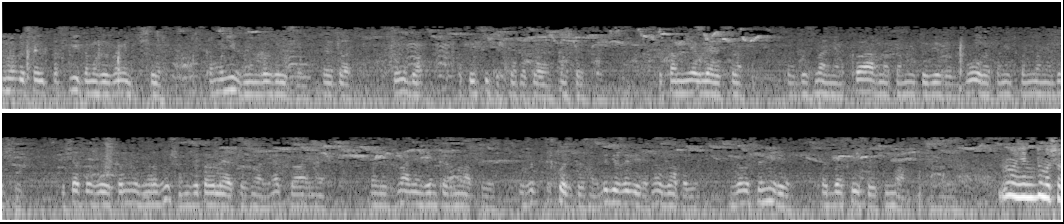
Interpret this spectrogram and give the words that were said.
Ну, если посидеть, то можно заметить, что коммунизм он разрушен. Это сугубо атеистическая такая концепция. Что там не является как бы, знанием карма, там нет веры в Бога, там нет понимания души. И сейчас уже коммунизм разрушен, уже появляется знание о карме, даже знание реинкарнации. Уже приходит. Люди уже верят на Западе. В во мире как бы атеистов очень мало. Ну, я не думаю, что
